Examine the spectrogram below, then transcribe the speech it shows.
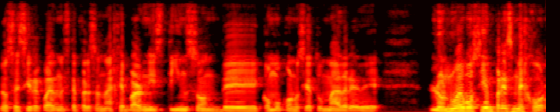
no sé si recuerdan este personaje, Barney Stinson, de cómo conocí a tu madre, de lo nuevo siempre es mejor.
